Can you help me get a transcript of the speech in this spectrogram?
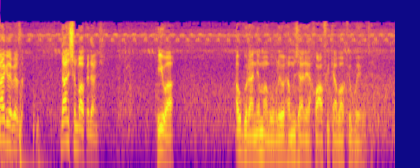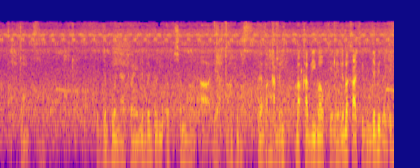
ڕاگرە بێزە دانیشن باوکە دانیش هیوە ئەو گۆرانێمە بۆ بڵێەوە هەموو جارێ خواافریکا باوکە بۆی وتە دەبوو ناتوانین لە بەدڵی ئەو بە قبری بە قبری باوکێ لێ لە بە خاتی من دەبی بەدەی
